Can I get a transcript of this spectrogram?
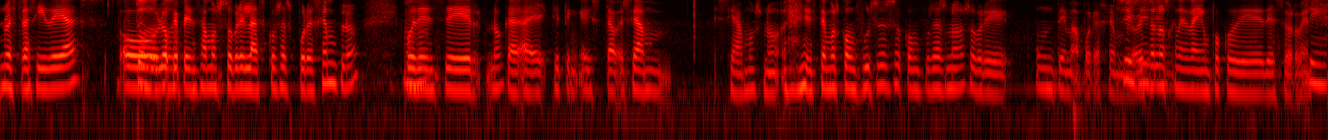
nuestras ideas o Todo, lo todo. que pensamos sobre las cosas, por ejemplo. Pueden ser ¿no? que, eh, que esta- sean- seamos, ¿no? estemos confusos o confusas ¿no? sobre un tema, por ejemplo. Sí, sí, eso sí. nos genera ahí un poco de desorden.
